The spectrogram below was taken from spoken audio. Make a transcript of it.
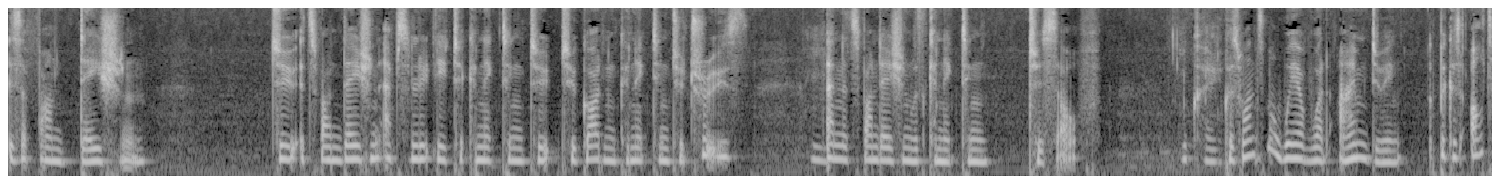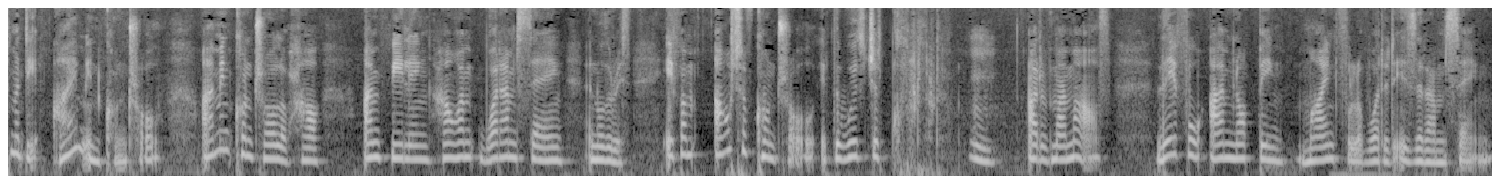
is a foundation to its foundation absolutely to connecting to to God and connecting to truth, Mm. and its foundation with connecting to self. Okay. Because once I'm aware of what I'm doing, because ultimately I'm in control. I'm in control of how I'm feeling, how I'm, what I'm saying, and all the rest. If I'm out of control, if the words just Mm. out of my mouth, therefore I'm not being mindful of what it is that I'm saying.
